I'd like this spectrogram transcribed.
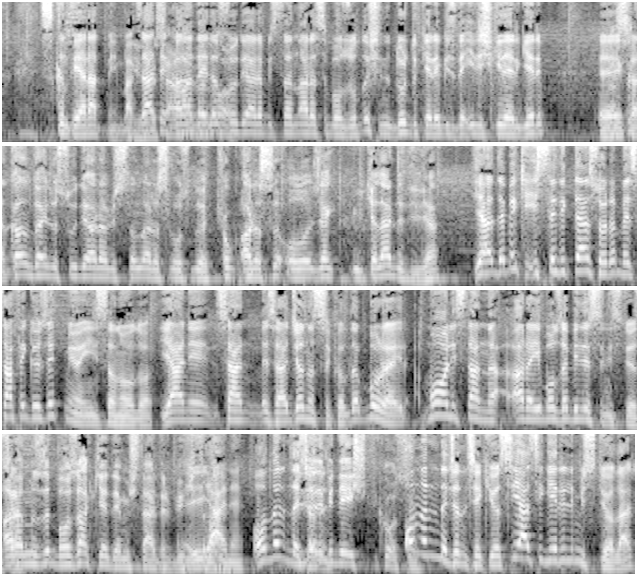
sıkıntı yaratmayın. Bak Yürüsen zaten Kanada ile. Suudi Arabistan'ın arası bozuldu. Şimdi durduk yere biz de ilişkileri gerip e, Nasıl kan- Kanada ile Suudi Arabistan'ın arası bozuldu. Çok arası olacak ülkeler de değil ya. Ya demek ki istedikten sonra mesafe gözetmiyor insanoğlu. Yani sen mesela canın sıkıldı burayı Moğolistan'la arayı bozabilirsin istiyorsan. Aramızı bozak ya demişlerdir büyük E, ihtimalle. yani onların da Bize canı de bir değişiklik olsun. Onların da canı çekiyor. Siyasi gerilim istiyorlar.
